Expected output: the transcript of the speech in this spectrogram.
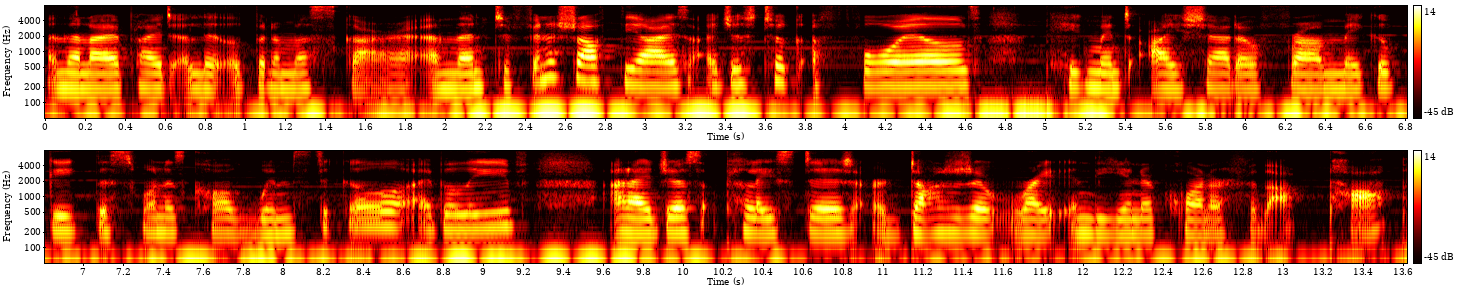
And then I applied a little bit of mascara. And then to finish off the eyes, I just took a foiled pigment eyeshadow from Makeup Geek. This one is called Whimsical, I believe. And I just placed it or dotted it right in the inner corner for that pop.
